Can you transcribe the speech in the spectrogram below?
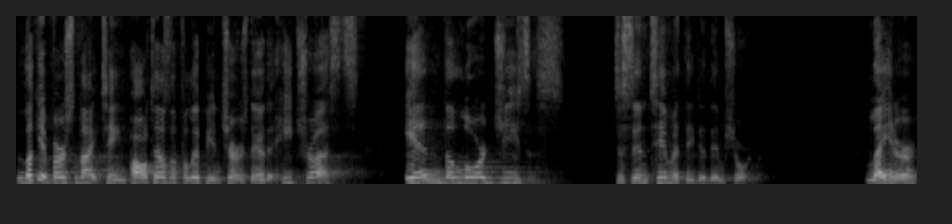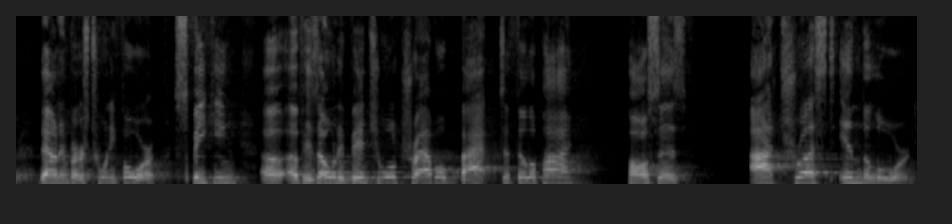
Look at verse 19. Paul tells the Philippian church there that he trusts in the Lord Jesus to send Timothy to them shortly. Later, down in verse 24, speaking uh, of his own eventual travel back to Philippi, Paul says, I trust in the Lord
